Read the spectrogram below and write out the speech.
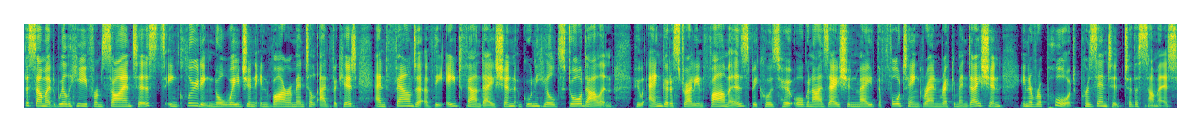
The summit will hear from scientists, including Norwegian environmental advocate and founder of the EAT Foundation, Gunhild Stordalen, who angered Australian farmers because her organisation made the 14 grand recommendation in a report presented to the summit.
